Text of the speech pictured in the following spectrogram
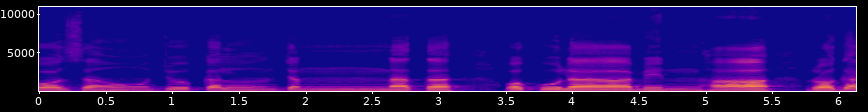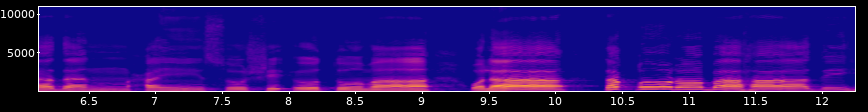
وزوجك الجنة وكلا منها رغدا حيث شئتما ولا تقرب هذه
